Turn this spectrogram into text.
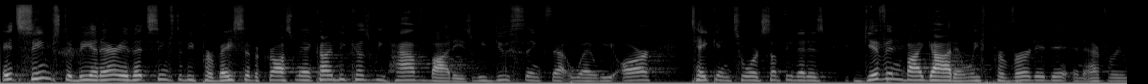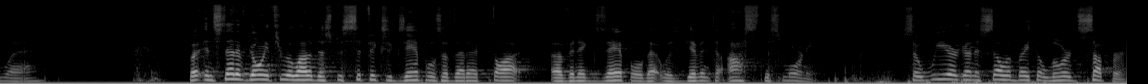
it seems to be an area that seems to be pervasive across mankind because we have bodies. We do think that way. We are taken towards something that is given by God, and we've perverted it in every way. But instead of going through a lot of the specifics examples of that, I've thought of an example that was given to us this morning. So we are going to celebrate the Lord's Supper.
